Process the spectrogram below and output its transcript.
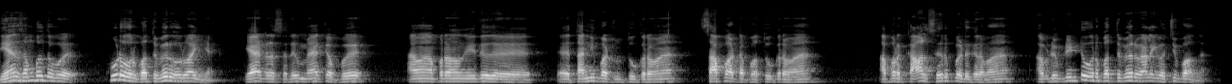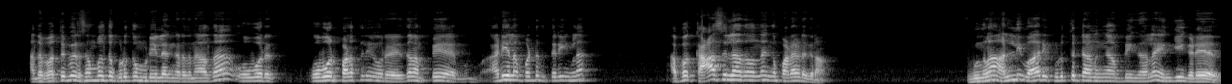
என் சம்பளத்தை கூட ஒரு பத்து பேர் வருவாங்க. ஏர் ட்ரெஸ்ஸரு மேக்கப்பு அவன் அப்புறம் இது தண்ணி பாட்டில் தூக்குறவன் சாப்பாட்டப்பா தூக்குறவன் அப்புறம் கால் செருப்பு எடுக்கிறவன் அப்படி இப்படின்ட்டு ஒரு பத்து பேர் வேலைக்கு வச்சுப்பாங்க. அந்த பத்து பேர் சம்பளத்தை கொடுக்க முடியலங்கிறதுனால தான் ஒவ்வொரு ஒவ்வொரு படத்துலையும் ஒரு இதெல்லாம் பே அடியெல்லாம் பட்டு தெரியுங்களா? அப்போ காசு இல்லாதவன் தான் இங்கே படம் எடுக்கிறான். இவங்களாம் அள்ளி வாரி கொடுத்துட்டானுங்க அப்படிங்கிறதெல்லாம் எங்கேயும் கிடையாது.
